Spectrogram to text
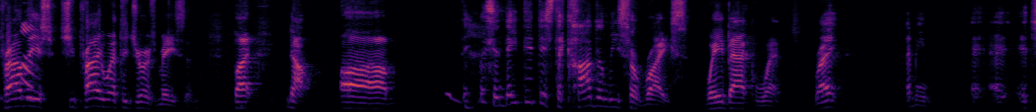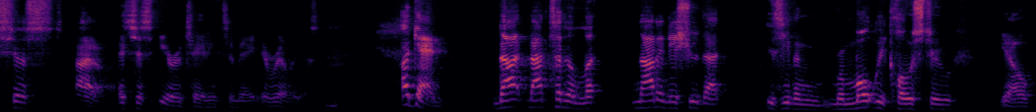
probably, she probably went to George Mason, but no. Um, listen, they did this to Condoleezza Rice way back when, right? I mean, it's just I don't know. It's just irritating to me. It really is. Again, not not to the not an issue that is even remotely close to you know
